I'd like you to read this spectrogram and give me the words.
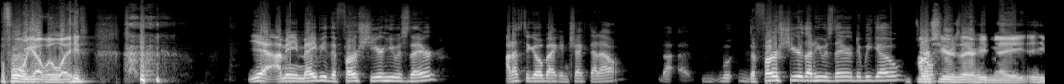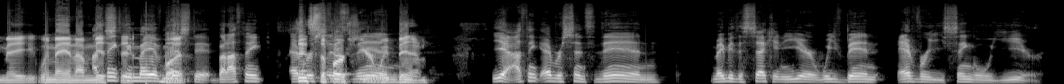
before we got Will Wade, Yeah, I mean, maybe the first year he was there. I'd have to go back and check that out. The first year that he was there, did we go? First year's there, he may he may we may and not missed it I think it. we may have missed it, but I think ever since the since first year then- we've been. Yeah, I think ever since then, maybe the second year, we've been every single year.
